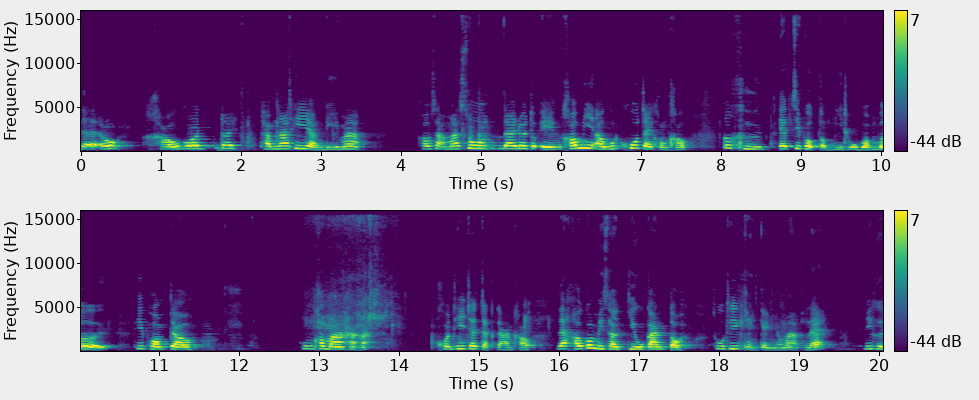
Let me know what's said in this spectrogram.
แล้วเขาก็ได้ทำหน้าที่อย่างดีมาก เขาสามารถสู้ได้ด้วยตัวเอง เขามีอาวุธคู่ใจของเขา ก็คือ F16 กับ B2 Bomber ที่พร้อมจะพุ่งเข้ามาหา คนที่จะจัดการเขา และเขาก็มีสกิลการต่อสู้ที่แข็งแกร่งอย่างมาก และนี่คือ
